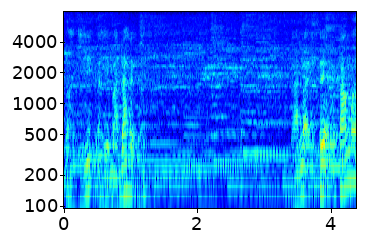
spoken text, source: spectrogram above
ngaji ibadah gitu. Karena itu yang utama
